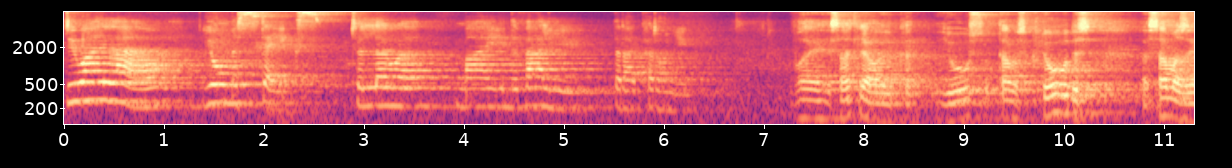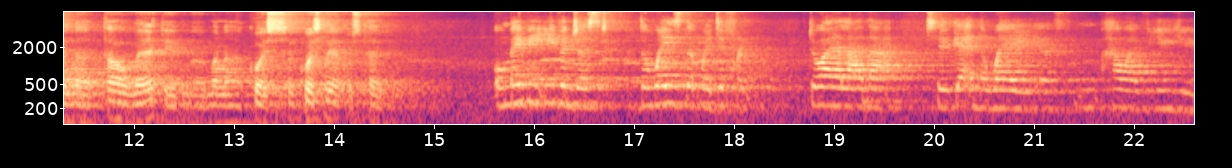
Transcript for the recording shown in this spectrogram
Do I allow your mistakes to lower my the value that I put on you? Vai es atļauju, ka jūsu tavas kļūdas uh, samazina tavu vērtību, manā, ko, es, ko es lieku uz tevi? Or maybe even just the ways that we're different. Do I allow that to get in the way of how I view you?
